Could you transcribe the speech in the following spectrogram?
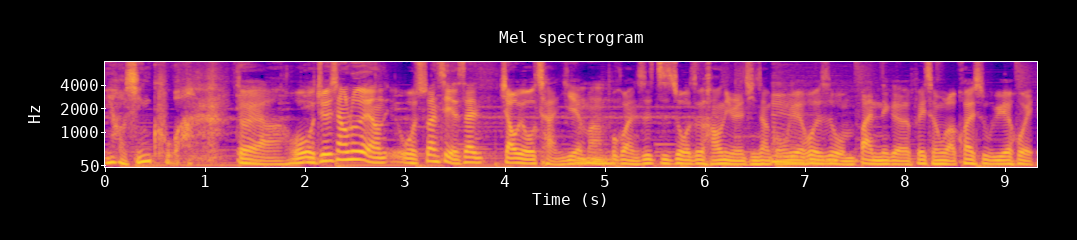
你好辛苦啊。对啊，我我觉得像陆队长，我算是也在交友产业嘛，嗯、不管是制作这个好女人情场攻略，嗯、或者是我们办那个非诚勿扰快速约会，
